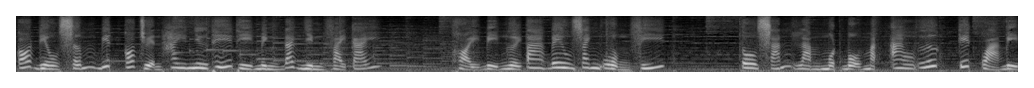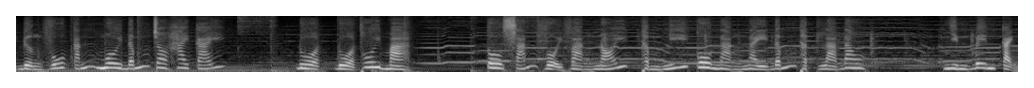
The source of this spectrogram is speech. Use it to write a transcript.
Có điều sớm biết có chuyện hay như thế thì mình đã nhìn vài cái. Khỏi bị người ta bêu danh uổng phí. Tô sán làm một bộ mặt ao ước, kết quả bị đường vũ cắn môi đấm cho hai cái. Đùa đùa thôi mà tô sán vội vàng nói, thầm nghĩ cô nàng này đấm thật là đau. Nhìn bên cạnh,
